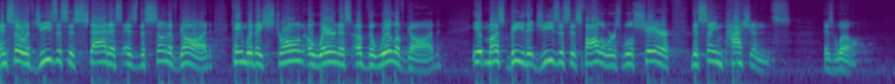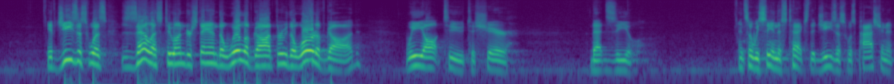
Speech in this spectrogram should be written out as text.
And so, if Jesus' status as the Son of God came with a strong awareness of the will of God, it must be that Jesus' followers will share the same passions as well. If Jesus was zealous to understand the will of God through the Word of God, we ought to to share that zeal. And so we see in this text that Jesus was passionate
